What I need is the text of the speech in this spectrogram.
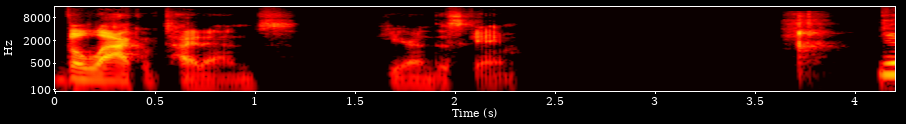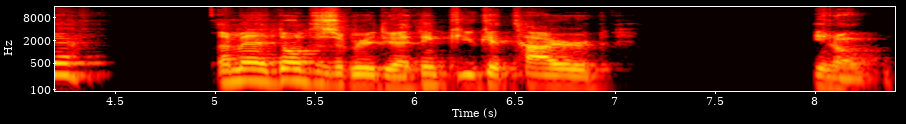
the lack of tight ends here in this game. Yeah. I mean, I don't disagree with you. I think you get tired, you know,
